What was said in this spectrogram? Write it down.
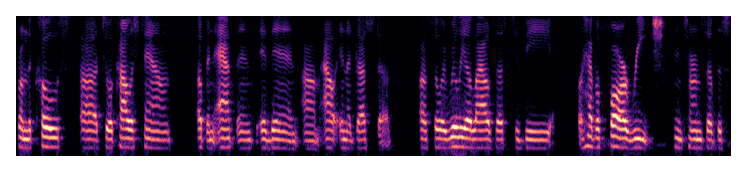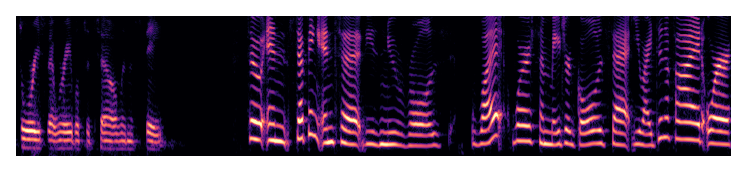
from the coast uh, to a college town up in Athens and then um, out in Augusta. Uh, so it really allows us to be have a far reach in terms of the stories that we're able to tell in the state. So, in stepping into these new roles, what were some major goals that you identified or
